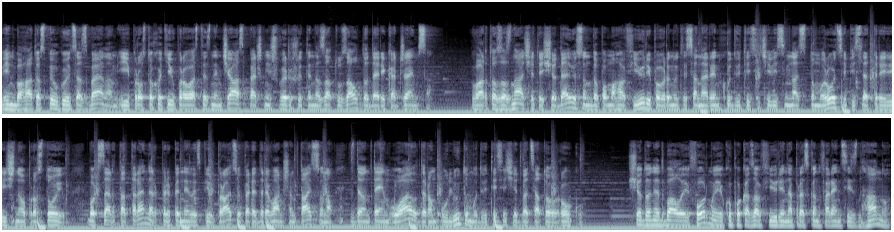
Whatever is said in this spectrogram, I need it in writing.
Він багато спілкується з Беном і просто хотів провести з ним час, перш ніж вирушити назад у зал до Деріка Джеймса. Варто зазначити, що Девісон допомагав Ф'юрі повернутися на ринку у 2018 році після трирічного простою. Боксер та тренер припинили співпрацю перед реваншем Тайсона з Деонтеєм Уайлдером у лютому 2020 року. Щодо недбалої форми, яку показав Ф'юрі на прес-конференції з Нгану,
